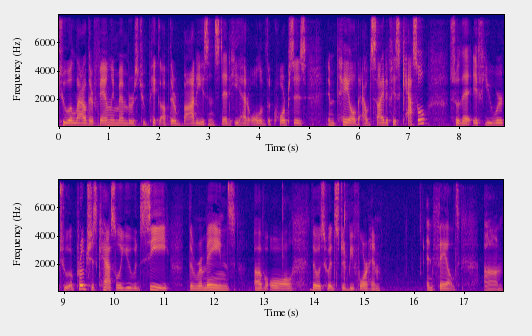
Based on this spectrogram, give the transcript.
to allow their family members to pick up their bodies. Instead, he had all of the corpses impaled outside of his castle so that if you were to approach his castle, you would see the remains of all those who had stood before him and failed. Um,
